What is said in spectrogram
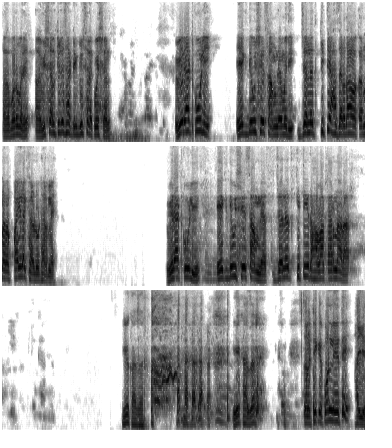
अं, बरोबर आहे. अं, विशाल तुझ्यासाठी दुसरा क्वेश्चन विराट कोहली एक दिवसीय सामन्यामध्ये जलद किती हजार धावा करणारा पहिला खेळाडू ठरलाय? विराट कोहली एक दिवसीय सामन्यात जलद किती धावा करणारा? एक हजार. एक हजार. चला ठीक आहे. कोणला येते? हा ये.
